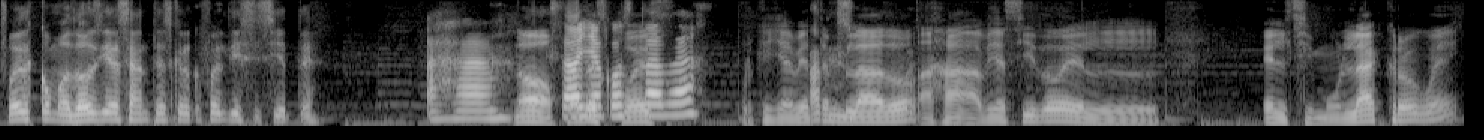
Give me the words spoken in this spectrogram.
Fue como dos días antes, creo que fue el 17. Ajá. No, Estaba yo después. acostada. Porque ya había Ah, temblado, después. ajá, había sido el, el simulacro, güey.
